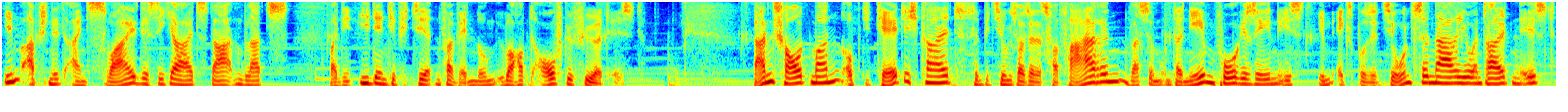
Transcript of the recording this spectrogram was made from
im Abschnitt 1.2 des Sicherheitsdatenblatts bei den identifizierten Verwendungen überhaupt aufgeführt ist. Dann schaut man, ob die Tätigkeit bzw. das Verfahren, was im Unternehmen vorgesehen ist, im Expositionsszenario enthalten ist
